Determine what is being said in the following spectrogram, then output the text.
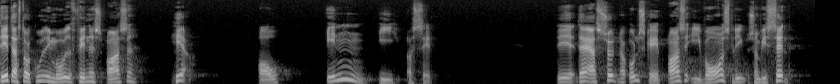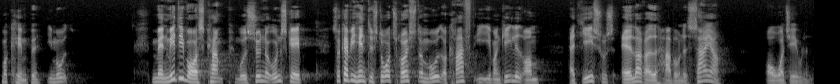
det, der står Gud imod, findes også her og inden i os selv. Det, der er synd og ondskab også i vores liv, som vi selv må kæmpe imod. Men midt i vores kamp mod synd og ondskab, så kan vi hente stor trøst og mod og kraft i evangeliet om, at Jesus allerede har vundet sejr over djævlen.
